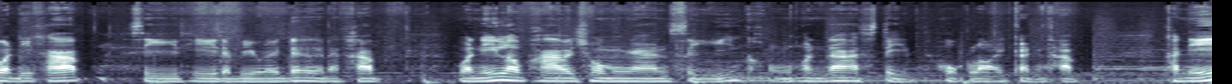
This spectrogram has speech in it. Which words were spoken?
วัสดีครับ CTW Rider นะครับ วันนี้เราพาไปชมงานสีของ Honda Street 600 กันครับ คันนี้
